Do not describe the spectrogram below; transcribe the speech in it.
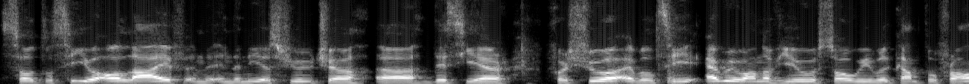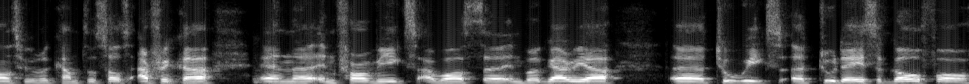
so to see you all live in the in the nearest future uh, this year, for sure, I will see every one of you. So we will come to France, we will come to South Africa, and uh, in four weeks I was uh, in Bulgaria. Uh, two weeks, uh, two days ago for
